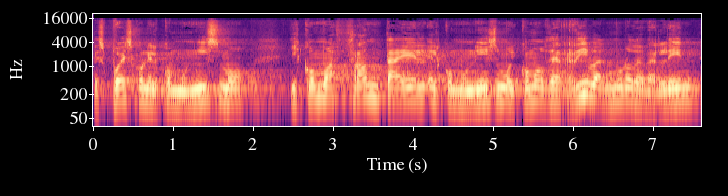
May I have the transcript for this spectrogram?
después con el comunismo, y cómo afronta él el comunismo y cómo derriba el muro de Berlín,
